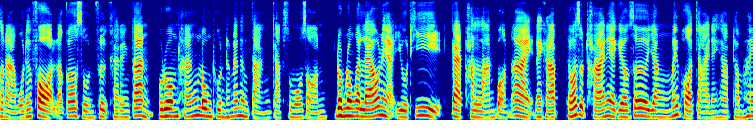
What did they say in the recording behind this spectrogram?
สนามโอเทฟอร์ด แล้วก็ศูนย์ฝึกคาร์เรนตัน รวมทั้งลงทุนทางด้านต่างๆ กับสโมสร รวมๆกันแล้วเนี่ยอยู่ที่ 8,000 ล้านปอนด์ได้นะครับ แต่ว่าสุดท้ายเนี่ยเกลเซอร์ยังไม่พอใจนะครับทำให้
